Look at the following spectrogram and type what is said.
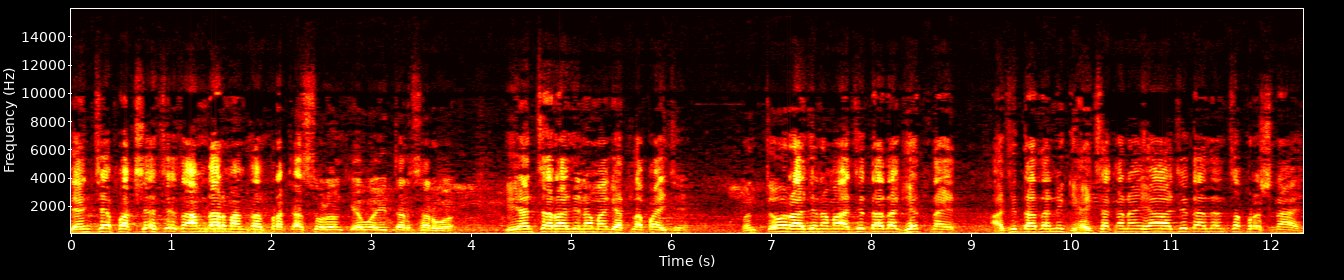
त्यांच्या पक्षाचेच आमदार मानतात प्रकाश सोळंके व इतर सर्व की यांचा राजीनामा घेतला पाहिजे. पण तो राजीनामा अजितदादा घेत नाहीत. अजितदादांनी घ्यायचा का नाही हा अजितदादांचा प्रश्न आहे.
